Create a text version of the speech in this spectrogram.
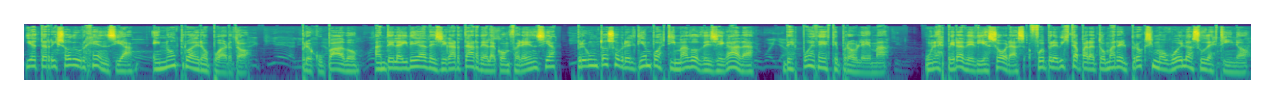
y aterrizó de urgencia en otro aeropuerto. Preocupado ante la idea de llegar tarde a la conferencia, preguntó sobre el tiempo estimado de llegada después de este problema. Una espera de 10 horas fue prevista para tomar el próximo vuelo a su destino.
